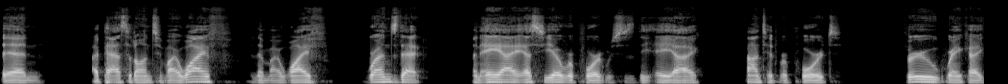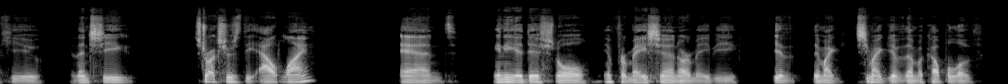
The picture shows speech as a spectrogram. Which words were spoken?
Then I pass it on to my wife, and then my wife runs that an AI SEO report, which is the AI content report through RankIQ, and then she structures the outline and any additional information or maybe give they might she might give them a couple of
